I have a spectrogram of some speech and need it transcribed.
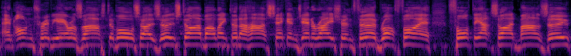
And on Triviera's last of all. So Zoo Style by a length and a half. Second generation. Third Rothfire. Fourth the outside Mazu.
